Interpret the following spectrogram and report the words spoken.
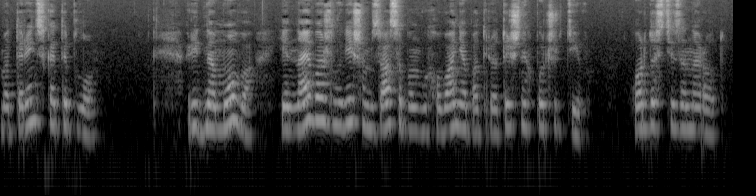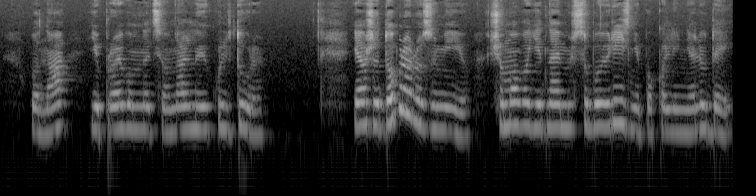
материнське тепло. Рідна мова є найважливішим засобом виховання патріотичних почуттів, гордості за народ. Вона є проявом національної культури. Я вже добре розумію, що мова єднає між собою різні покоління людей.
